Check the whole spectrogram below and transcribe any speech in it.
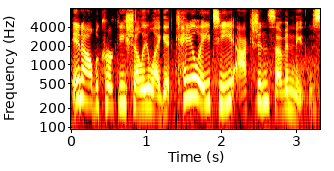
In Albuquerque, Shelley Leggett, KOAT Action 7 News.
